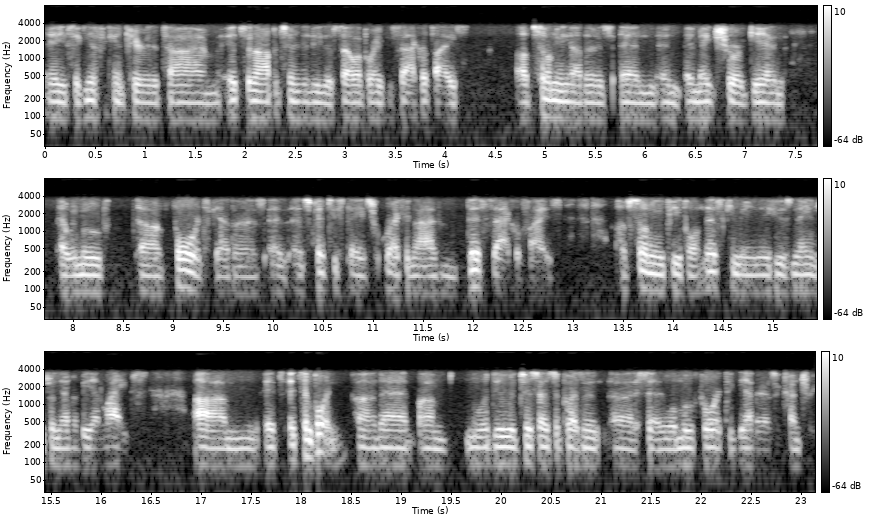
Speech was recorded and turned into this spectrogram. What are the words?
a significant period of time. It's an opportunity to celebrate the sacrifice of so many others and, and, and make sure, again, that we move uh, forward together as, as, as 50 states recognizing this sacrifice of so many people in this community whose names will never be in lights. Um, it's it's important uh, that um, we'll do it just as the president uh, said. We'll move forward together as a country.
